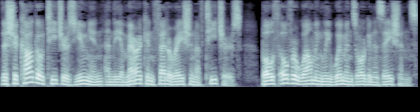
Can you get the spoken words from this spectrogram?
the Chicago Teachers Union and the American Federation of Teachers, both overwhelmingly women's organizations,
